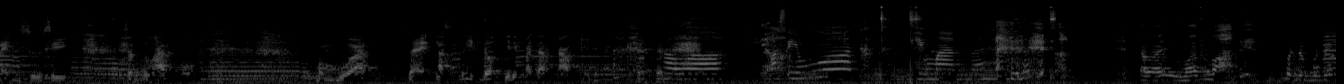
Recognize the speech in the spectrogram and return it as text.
Neng Susi, sentuhanmu membuat saya ikhlas ridho jadi pacar kamu. Kalau Mas Imut gimana? Kalau Iwan mah bener-bener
